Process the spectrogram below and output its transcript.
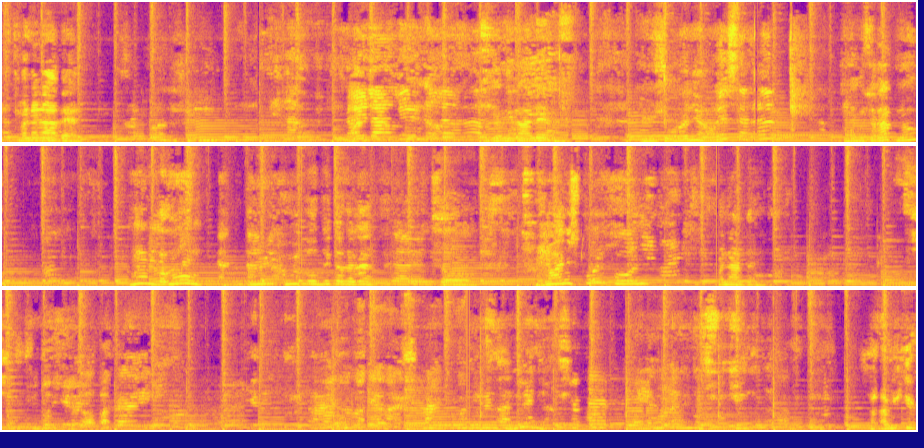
Tikman na natin. Ang ilalim. Yung sura niya. Oh. Ang masarap, no? Hmm, bango. Amoy ube talaga. So, one spoonful pa natin. Malamig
